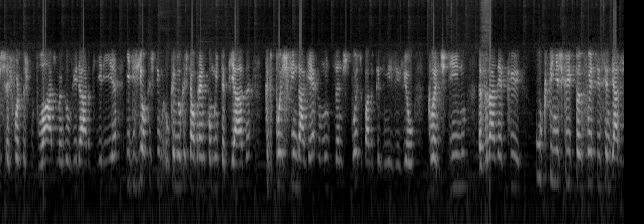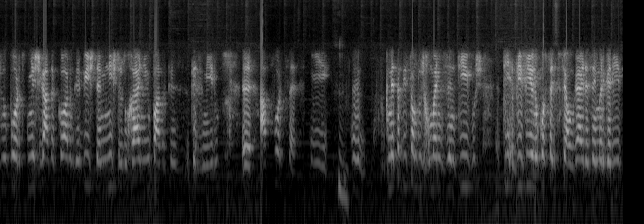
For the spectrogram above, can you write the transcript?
eh, as forças populares, mandou virar artilharia e dizia o, Castil, o Camilo Castelo Branco com muita piada que depois, fim da guerra, muitos anos depois, o padre Casimiro viveu clandestino. A verdade é que o que tinha escrito panfletos incendiários no Porto tinha chegado a Cóniga, Vista, Ministro do Reino e o Padre Casimiro, uh, à força e uh, que na tradição dos romanos antigos vivia no Conselho de Felgueiras, em Margaride,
